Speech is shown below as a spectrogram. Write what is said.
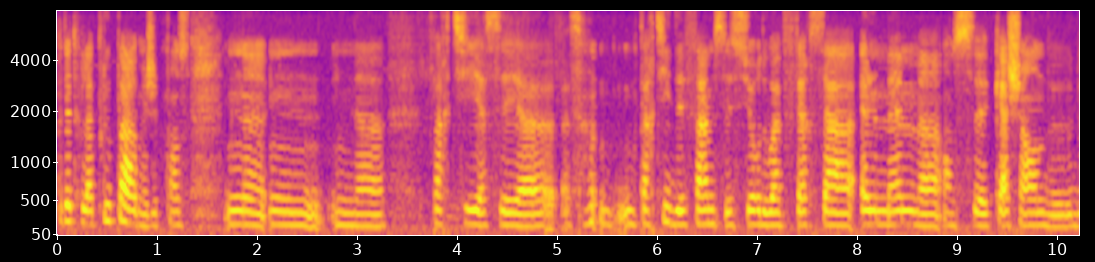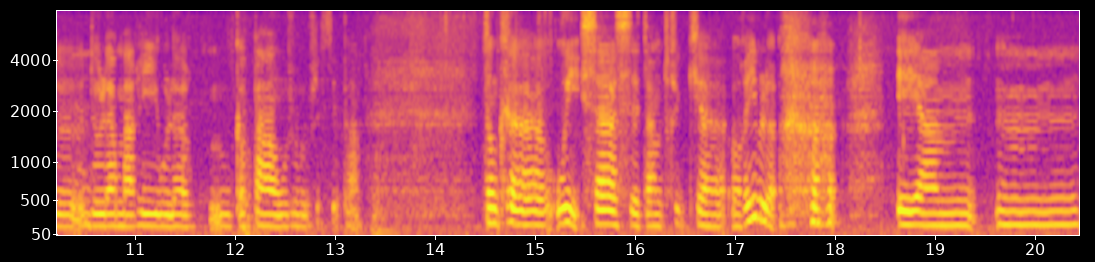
Peut-être la plupart, mais je pense une... euh, partie assez, euh, une partie des femmes, c'est sûr, doivent faire ça elles-mêmes euh, en se cachant de, de, leur mari ou leur copain ou je, je sais pas. Donc euh, oui, ça c'est un truc horrible. Et hum,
